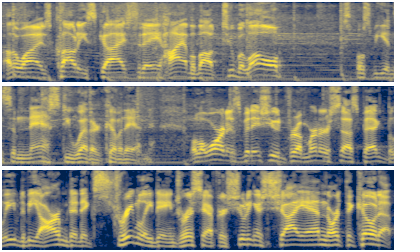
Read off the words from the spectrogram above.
Otherwise, cloudy skies today, high of about two below. Supposed to be getting some nasty weather coming in. Well, a warrant has been issued for a murder suspect believed to be armed and extremely dangerous after shooting a Sheyenne, North Dakota.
